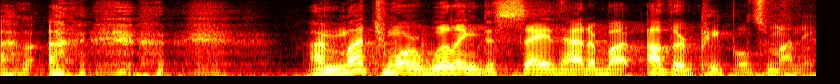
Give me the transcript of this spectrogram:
I'm much more willing to say that about other people's money.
